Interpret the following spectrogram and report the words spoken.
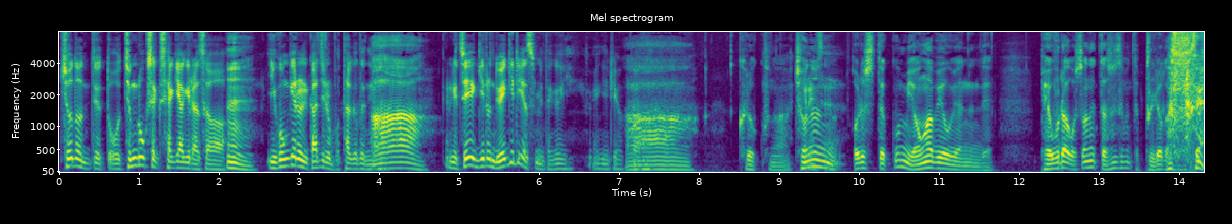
저는 이제 또 정록색 색약이라서 예. 이공계를 가지를 못하거든요. 아, 그러니까 제 길은 외길이었습니다. 거의 외길이었고. 아, 그렇구나. 저는 그래서. 어렸을 때 꿈이 영화 배우였는데 배우라고 써냈다 선생님한테 불려갔는데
